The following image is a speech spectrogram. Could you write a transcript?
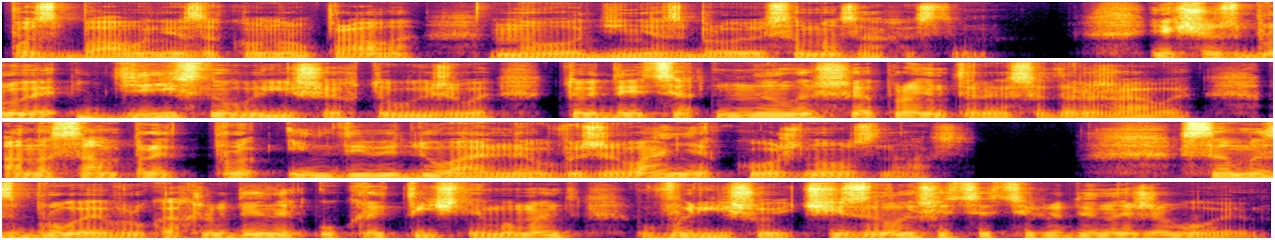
позбавлені законного права на володіння зброєю самозахисту. Якщо зброя дійсно вирішує, хто виживе, то йдеться не лише про інтереси держави, а насамперед про індивідуальне виживання кожного з нас. Саме зброя в руках людини у критичний момент вирішує, чи залишиться ця людина живою.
